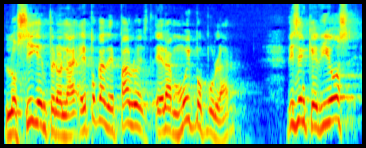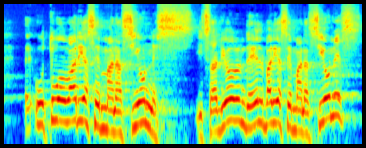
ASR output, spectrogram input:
lo siguen, pero en la época de Pablo era muy popular. Dicen que Dios eh, tuvo varias emanaciones y salió de él varias emanaciones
